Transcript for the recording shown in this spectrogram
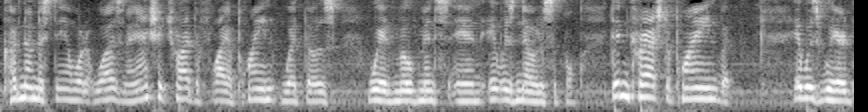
Couldn't understand what it was, and I actually tried to fly a plane with those weird movements, and it was noticeable. Didn't crash the plane, but it was weird.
